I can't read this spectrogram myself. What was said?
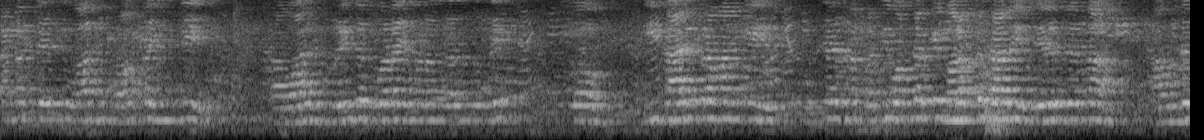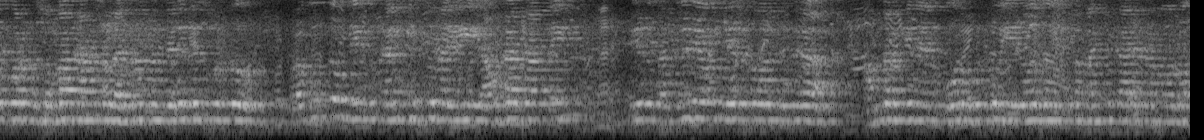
కండక్ట్ చేసి వారిని ప్రోత్సహించి వారికి ప్రైజెస్ కూడా ఇవ్వడం జరుగుతుంది. సో ఈ కార్యక్రమానికి చేసిన ప్రతి ఒక్కరికి మరొక్కసారి పేరు పేరున ఆ హృదయపూర్వక శుభాకాంక్షలు అభినందనలు తెలియజేసుకుంటూ ప్రభుత్వం మీకు కల్పిస్తున్న ఈ అవకాశాన్ని మీరు సద్వినియోగం చేసుకోవాల్సిందిగా అందరికీ నేను కోరుకుంటూ ఈ రోజు ఇంత మంచి కార్యక్రమంలో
